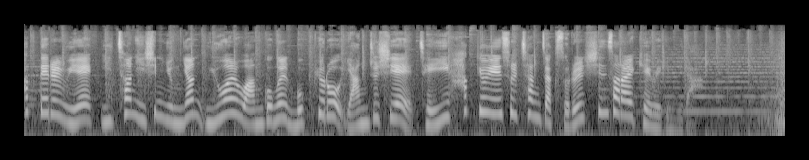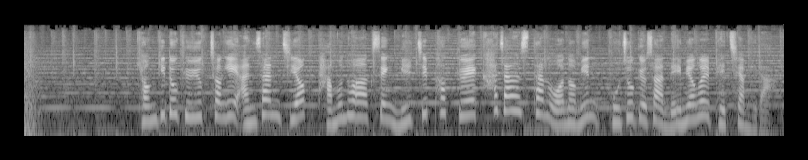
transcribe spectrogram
확대를 위해 2026년 6월 완공을 목표로 양주시에 제2학교예술창작소를 신설할 계획입니다. 경기도 교육청이 안산 지역 다문화 학생 밀집 학교에 카자흐스탄 원어민 보조교사 4명을 배치합니다.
